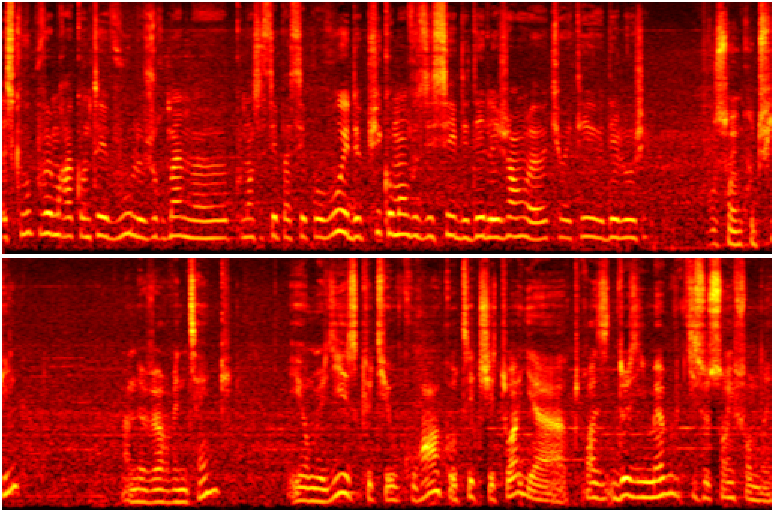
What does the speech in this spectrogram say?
Est-ce que vous pouvez me raconter, vous, le jour même, euh, comment ça s'est passé pour vous et depuis comment vous essayez d'aider les gens euh, qui ont été délogés? Je reçois un coup de fil à 9h25 et on me dit Est-ce que tu es au courant À côté de chez toi, il y a deux immeubles qui se sont effondrés.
